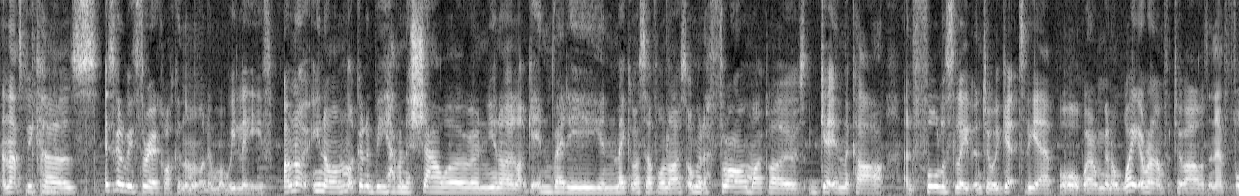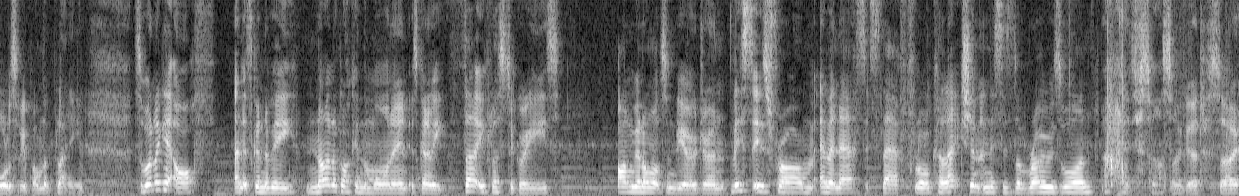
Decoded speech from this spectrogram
and that's because it's going to be three o'clock in the morning when we leave. I'm not, you know, I'm not going to be having a shower and, you know, like getting ready ready and making myself all nice, I'm going to throw on my clothes, get in the car and fall asleep until we get to the airport where I'm going to wait around for two hours and then fall asleep on the plane. So when I get off and it's going to be 9 o'clock in the morning, it's going to be 30 plus degrees, I'm to want some deodorant. This is from M&S, it's their Floral Collection and this is the rose one. It just smells so good. So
